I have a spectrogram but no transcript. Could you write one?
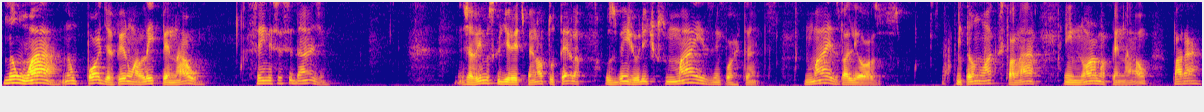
não há, não pode haver uma lei penal sem necessidade. Já vimos que o direito penal tutela os bens jurídicos mais importantes, mais valiosos. Então não há que se falar em norma penal para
